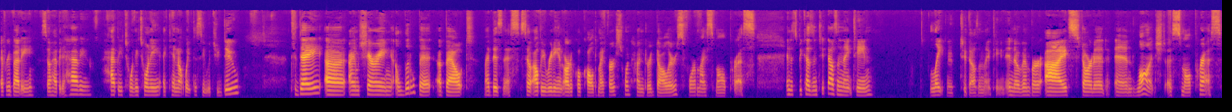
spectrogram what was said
everybody. So happy to have you. Happy 2020. I cannot wait to see what you do. Today, uh, I'm sharing a little bit about my business. So I'll be reading an article called My First $100 for My Small Press. And it's because in 2019, late 2019 in November, I started and launched a small press.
